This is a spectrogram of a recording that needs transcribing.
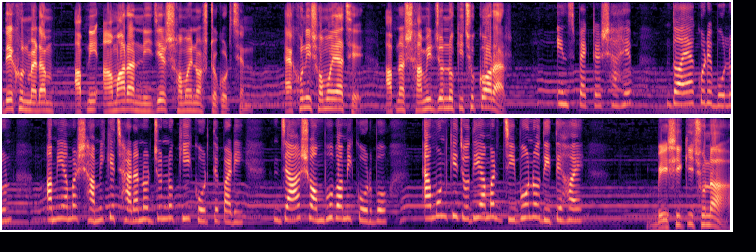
দেখুন ম্যাডাম আপনি আমার আর নিজের সময় নষ্ট করছেন। এখনই সময় আছে আপনার স্বামীর জন্য কিছু করার। ইন্সপেক্টর সাহেব দয়া করে বলুন আমি আমার স্বামীকে ছাড়ানোর জন্য কি করতে পারি? যা সম্ভব আমি করব এমনকি যদি আমার জীবনও দিতে হয়। বেশি কিছু না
